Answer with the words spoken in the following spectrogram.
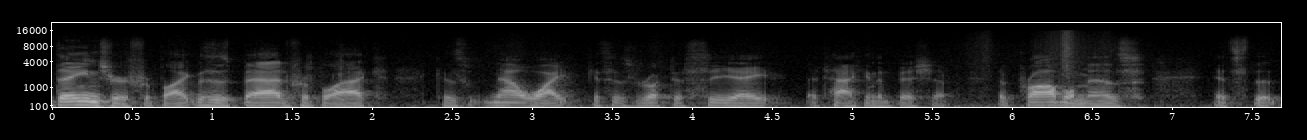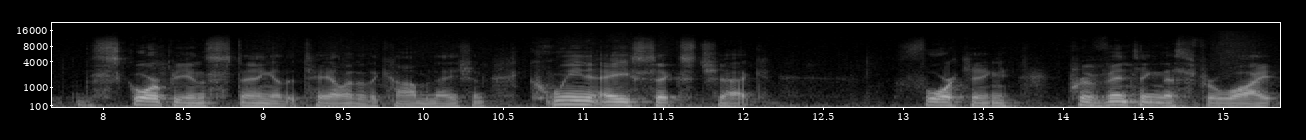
danger for black. This is bad for black because now white gets his rook to c8 attacking the bishop. The problem is it's the, the, scorpion sting at the tail end of the combination. Queen a6 check, forking, preventing this for white.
